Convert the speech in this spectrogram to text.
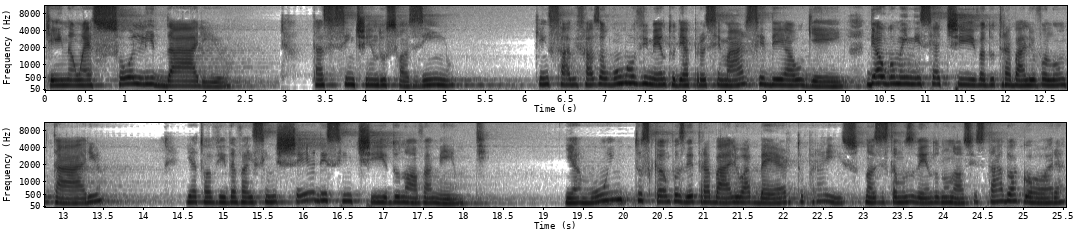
quem não é solidário está se sentindo sozinho, quem sabe faz algum movimento de aproximar-se de alguém, de alguma iniciativa do trabalho voluntário, e a tua vida vai se encher de sentido novamente. E há muitos campos de trabalho aberto para isso. Nós estamos vendo no nosso estado agora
